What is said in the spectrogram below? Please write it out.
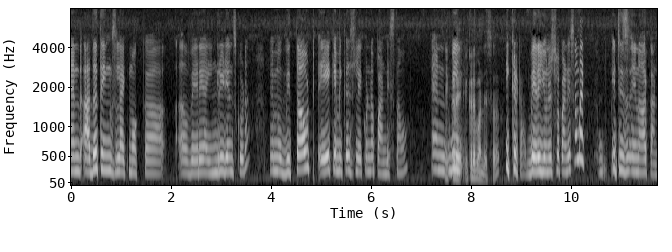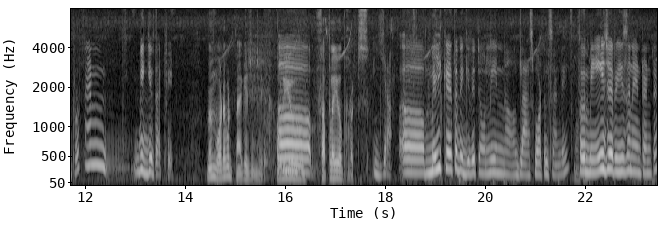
అండ్ అదర్ థింగ్స్ లైక్ మొక్క uh, వేరే ఇంగ్రీడియంట్స్ కూడా మేము వితౌట్ ఏ కెమికల్స్ లేకుండా పండిస్తాము. అండ్ ఇక్కడే పండిస్తారా? ఇక్కడ కాదు వేరే యూనిట్స్లో పండిస్తాం but it is in our control and we give that feed ma'am what about packaging like how do you supply your products yeah milk అయితే we give it only in glass bottles అండి. ఫర్ ద మేజర్ రీజన్ ఏంటంటే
